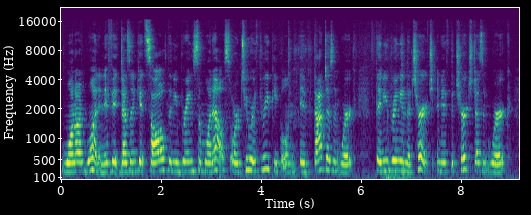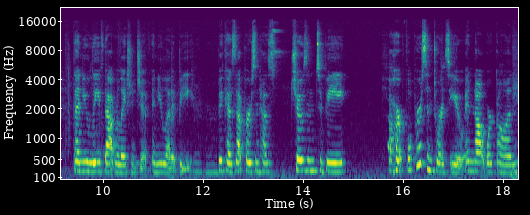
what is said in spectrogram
one on one. And if it doesn't get solved, then you bring someone else or two or three people. And if that doesn't work, then you bring in the church. And if the church doesn't work, then you leave that relationship and you let it be mm-hmm. because that person has chosen to be a hurtful person towards you and not work on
